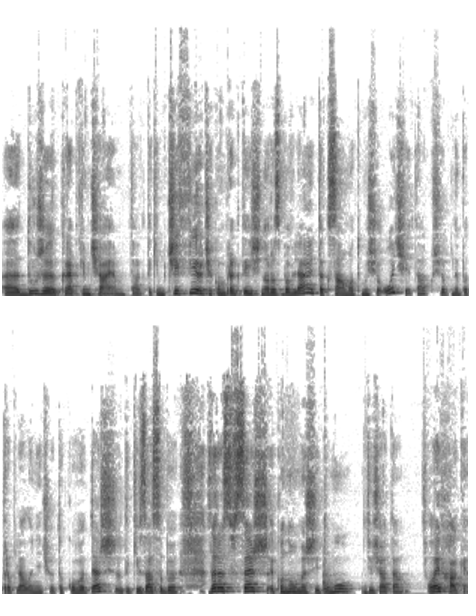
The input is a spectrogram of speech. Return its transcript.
е, дуже крепким чаєм, так, таким чефірчиком практично розбавляють так само, тому що очі, так, щоб не потрапляло нічого такого, теж такі засоби. Зараз все ж економиш, і тому, дівчата, лайфхаки.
